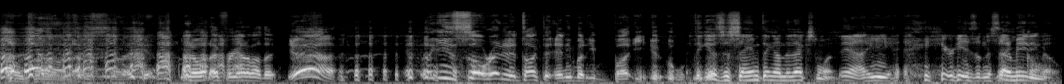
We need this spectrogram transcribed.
Oh, John. You know what? I forgot about that. Yeah. like he's so ready to talk to anybody but you. I think it's the same thing on the next one. Yeah, he here he is in the It's in a second meeting call.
